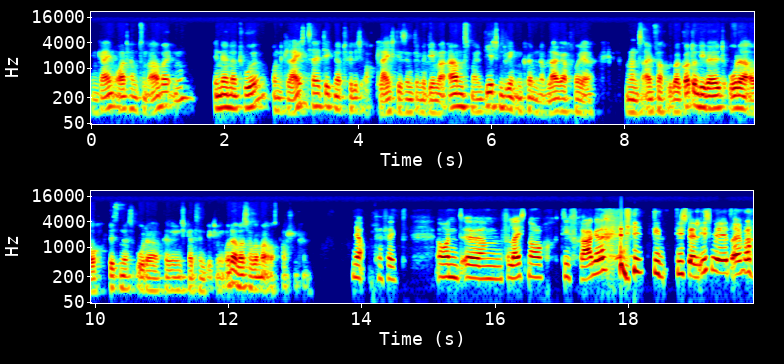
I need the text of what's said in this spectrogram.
einen geilen Ort haben zum Arbeiten in der Natur und gleichzeitig natürlich auch Gleichgesinnte, mit denen wir abends mal ein Bierchen trinken können am Lagerfeuer und uns einfach über Gott und die Welt oder auch Business oder Persönlichkeitsentwicklung oder was auch immer austauschen können. Ja, perfekt. Und ähm, vielleicht noch die Frage, die, die, die stelle ich mir jetzt einfach.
